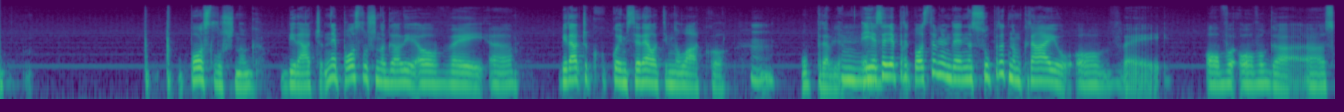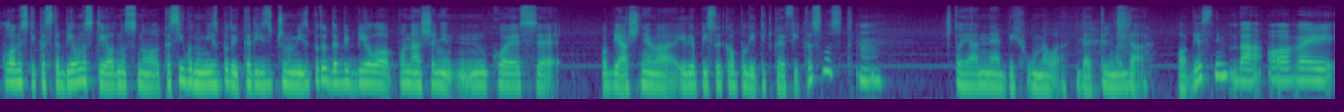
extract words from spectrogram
poslušnog birača. Ne poslušnog, ali ovaj, uh, birača kojim se relativno lako hmm. upravlja. Mm. I sad ja pretpostavljam da je na suprotnom kraju ovaj, ovo, ovoga a, sklonosti ka stabilnosti, odnosno ka sigurnom izboru i ka rizičnom izboru, da bi bilo ponašanje koje se objašnjava ili opisuje kao politička efikasnost, mm. što ja ne bih umela detaljno da objasnim. Da, ovaj,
